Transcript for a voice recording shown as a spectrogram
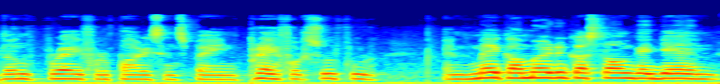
don't pray for Paris and Spain. Pray for Sulfur and make America strong again.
